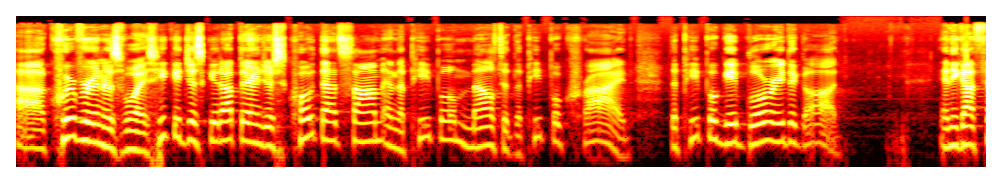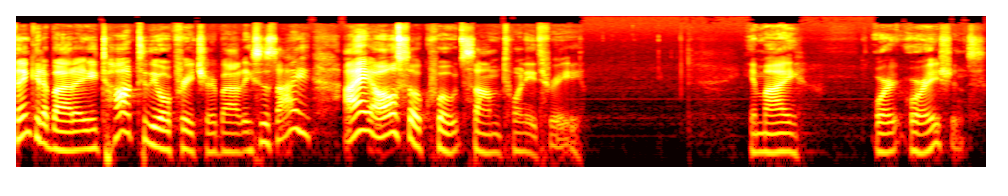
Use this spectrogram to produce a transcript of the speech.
uh, quiver in his voice. He could just get up there and just quote that psalm, and the people melted. The people cried. The people gave glory to God. And he got thinking about it, and he talked to the old preacher about it. He says, I, I also quote Psalm 23 in my or- orations.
